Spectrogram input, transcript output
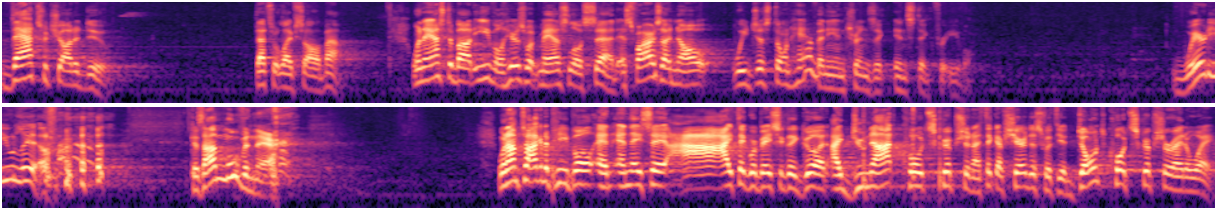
that's what you ought to do. That's what life's all about. When asked about evil, here's what Maslow said As far as I know, we just don't have any intrinsic instinct for evil. Where do you live? Because I'm moving there. When I'm talking to people and, and they say, ah, I think we're basically good, I do not quote Scripture. And I think I've shared this with you. Don't quote Scripture right away.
